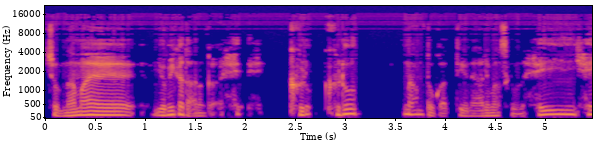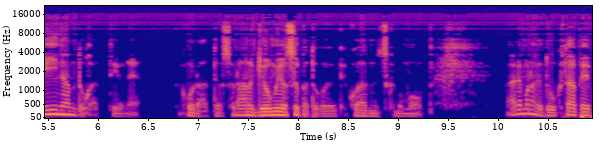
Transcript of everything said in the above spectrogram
ちょっと名前、読み方、なんか、へ、黒、黒なんとかっていうね、ありますけどね、ヘイ、ヘイなんとかっていうね、コーラあって、それはあの業務用スーパーとかで結構あるんですけども、あれもなんかドクターペッ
